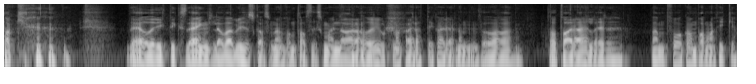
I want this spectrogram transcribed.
Takk. Det er jo det viktigste, egentlig, at jeg blir huska som en fantastisk mann. Da har jeg jo gjort noe rett i karrieren min, så da, da tar jeg heller de få kampene jeg fikk. ja.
